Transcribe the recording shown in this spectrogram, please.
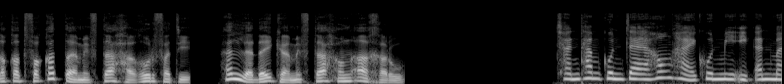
لقد فقدت مفتاح غرفتي. هل لديك مفتاح آخر؟ ฉันทำกุญแจห้องหายคุณมีอีกอันไหม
